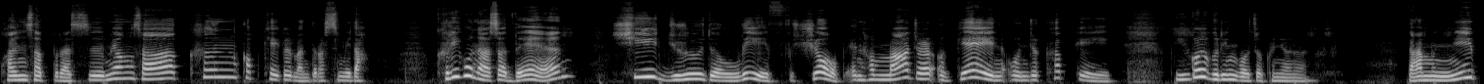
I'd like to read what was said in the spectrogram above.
관사 플러스 명사 큰 컵케이크를 만들었습니다. 그리고 나서 then she drew the leaf shop and her mother again on the cupcake. 이걸 그린 거죠, 그녀는. 나뭇잎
